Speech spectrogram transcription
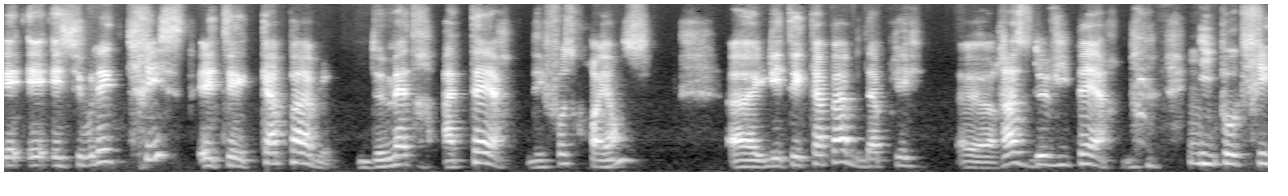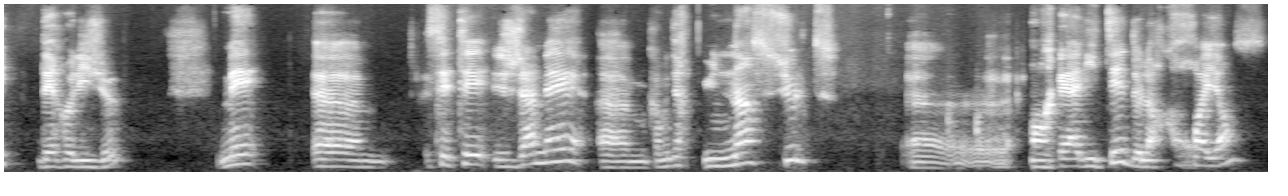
Et, et, et si vous voulez, Christ était capable de mettre à terre des fausses croyances. Euh, il était capable d'appeler euh, race de vipères hypocrites des religieux, mais euh, c'était jamais, euh, comment dire, une insulte euh, en réalité de leur croyance.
